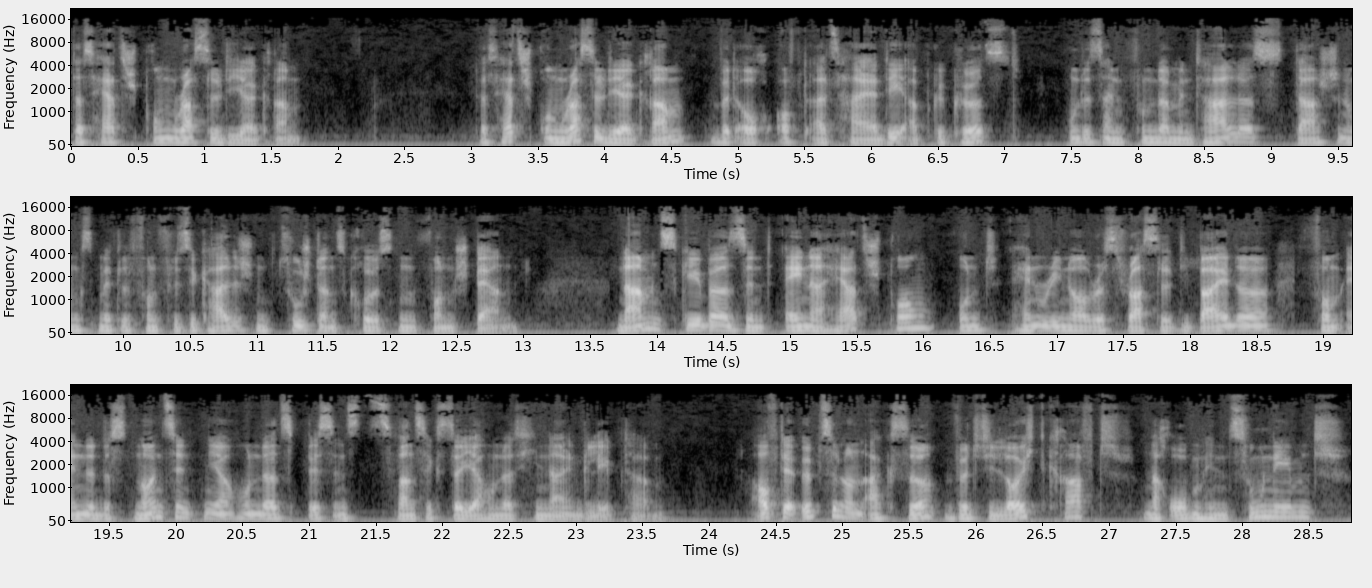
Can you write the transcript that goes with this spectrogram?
das Herzsprung-Russell-Diagramm. Das Herzsprung-Russell-Diagramm wird auch oft als HRD abgekürzt und ist ein fundamentales Darstellungsmittel von physikalischen Zustandsgrößen von Sternen. Namensgeber sind Einar Herzsprung und Henry Norris Russell, die beide vom Ende des 19. Jahrhunderts bis ins 20. Jahrhundert hinein gelebt haben. Auf der y-Achse wird die Leuchtkraft nach oben hin zunehmend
